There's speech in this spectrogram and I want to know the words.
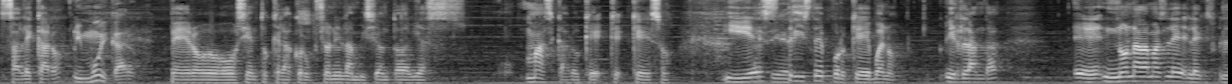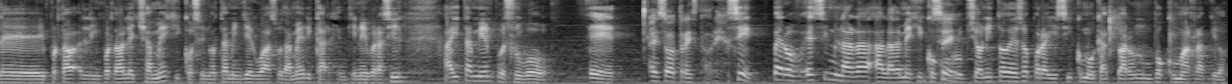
sale caro. Y muy caro. Pero siento que la corrupción y la ambición todavía es más caro que, eso. Y es, triste porque, bueno, Irlanda eh, no nada más le, importaba, le importaba leche a México, sino también llegó a Sudamérica, Argentina y Brasil. Ahí también pues hubo... Eh, Es otra historia. Sí, pero es similar a, a la de México, Sí. corrupción y todo eso, por ahí sí como que actuaron un poco más rápido.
